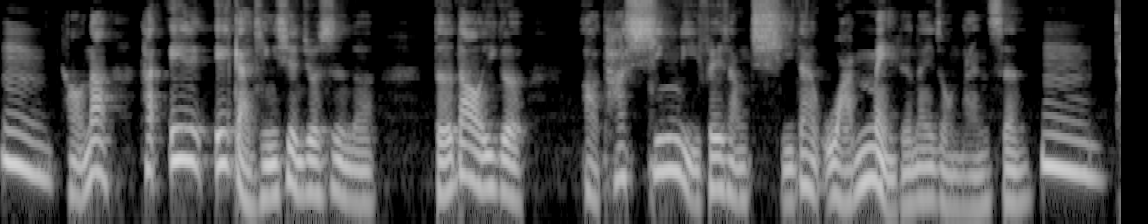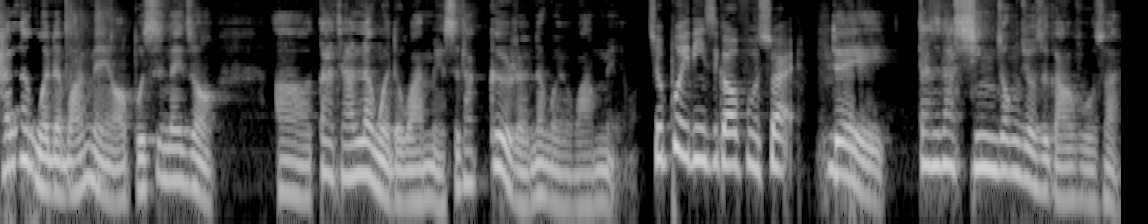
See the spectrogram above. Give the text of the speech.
嗯。好，那她 A A 感情线就是呢，得到一个。啊，他心里非常期待完美的那一种男生，嗯，他认为的完美哦，不是那种啊、大家认为的完美，是他个人认为的完美哦。就不一定是高富帅。对，但是他心中就是高富帅。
